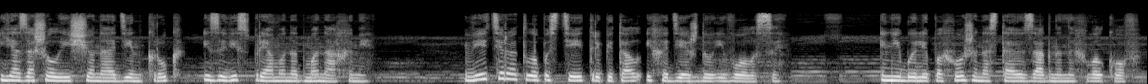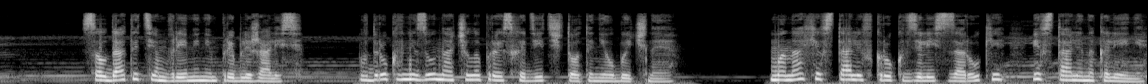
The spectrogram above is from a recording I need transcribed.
Я зашел еще на один круг и завис прямо над монахами. Ветер от лопастей трепетал их одежду и волосы. Они были похожи на стаю загнанных волков. Солдаты тем временем приближались. Вдруг внизу начало происходить что-то необычное. Монахи встали в круг, взялись за руки и встали на колени.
